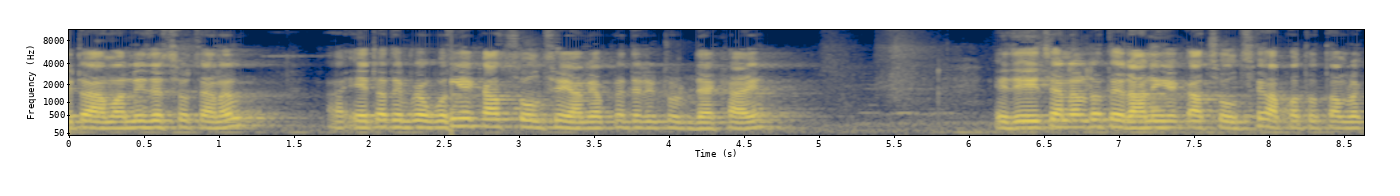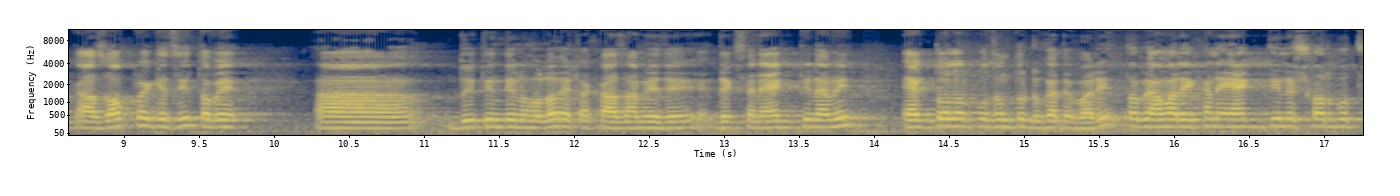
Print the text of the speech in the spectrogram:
এটা আমার নিজস্ব চ্যানেল এটাতে ইনকাম করছি। কাজ চলছে, আমি আপনাদের একটু দেখাই। এই যে এই চ্যানেলটাতে রানিংয়ে কাজ চলছে, আপাতত আমরা কাজ অফ রেখেছি, তবে দুই, তিন দিন হলো এটা কাজ আমি যে দেখছেন, একদিন আমি এক ডলার পর্যন্ত ঢুকাতে পারি। তবে আমার এখানে একদিনে সর্বোচ্চ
